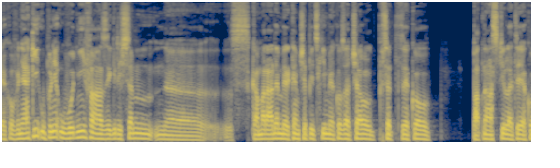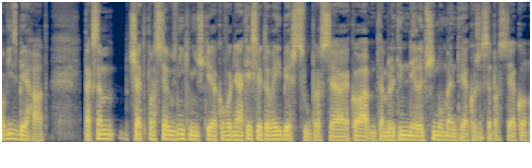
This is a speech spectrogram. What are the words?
jako v nějaký úplně úvodní fázi, když jsem e, s kamarádem Mirkem Čepickým jako začal před jako 15 lety jako víc běhat, tak jsem čet prostě různé knížky jako od nějakých světových běžců prostě a, jako a tam byly ty nejlepší momenty, jako že se prostě jako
